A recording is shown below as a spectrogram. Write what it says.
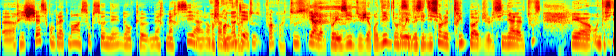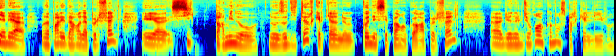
euh, richesse complètement insoupçonnée. Donc, euh, merci à Jean-Pierre Minaudier. Je crois qu'on va tous lire la poésie du Gérondif. Donc, c'est des éditions Le Tripode, je le signale à tous. Et euh, on a signalé, on a parlé d'Aaron Appelfeld. Et si parmi nos, nos auditeurs, quelqu'un ne connaissait pas encore Appelfeld, Lionel Durand, on commence par quel livre?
